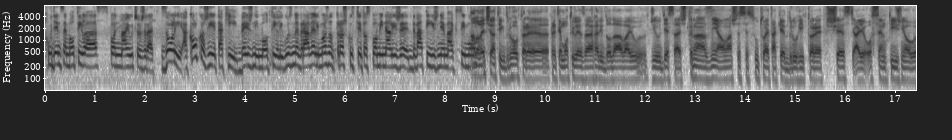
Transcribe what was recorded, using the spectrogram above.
Chudence motýle aspoň majú čo žrať. Zoli, a koľko žije taký bežný motýlik? Už sme vraveli, možno trošku ste to spomínali, že dva týždne maximum. Áno, väčšina tých druhov, ktoré pre tie motýlie záhrady dodávajú, žijú 10-14 dní, ale našťastie sú tu aj také druhy, ktoré 6 aj 8 týždňov, e,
